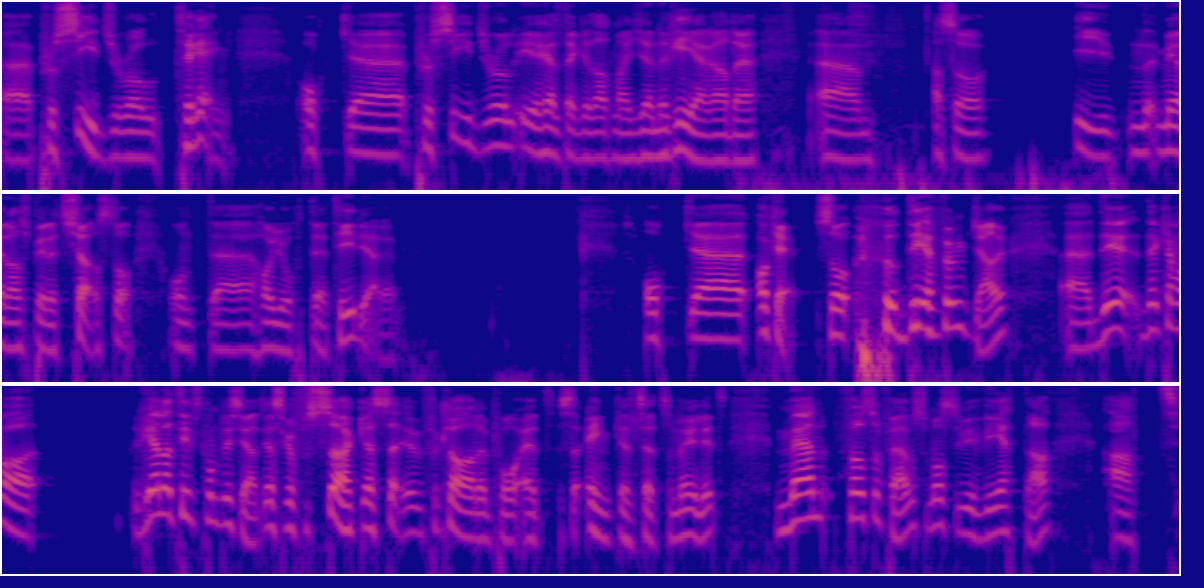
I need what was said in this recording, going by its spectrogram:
eh, procedural terräng. Och eh, procedural är helt enkelt att man genererar det, eh, alltså i, medan spelet körs då, och inte har gjort det tidigare. Och eh, okej, okay, så hur det funkar, eh, det, det kan vara relativt komplicerat. Jag ska försöka förklara det på ett så enkelt sätt som möjligt. Men först och främst så måste vi veta att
